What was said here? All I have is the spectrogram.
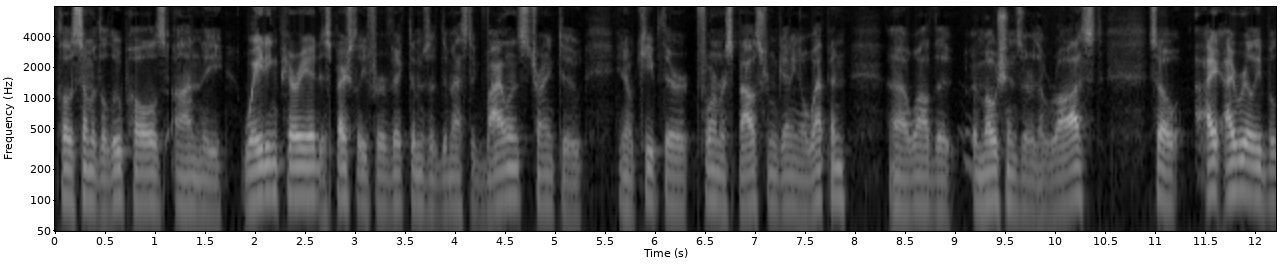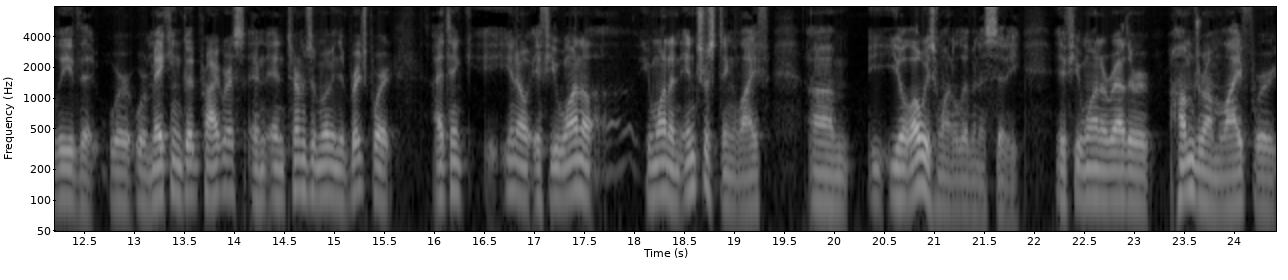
close some of the loopholes on the waiting period, especially for victims of domestic violence, trying to you know keep their former spouse from getting a weapon uh, while the emotions are the rawest. So I, I really believe that we're we're making good progress. And in terms of moving to Bridgeport, I think you know if you want to you want an interesting life, um, you'll always want to live in a city. If you want a rather humdrum life where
